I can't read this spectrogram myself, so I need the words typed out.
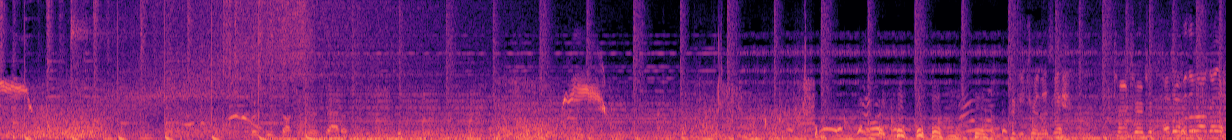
he's stuck under a shadow. Quickly turn this way. Turn, turn, turn. Okay, over the rock right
